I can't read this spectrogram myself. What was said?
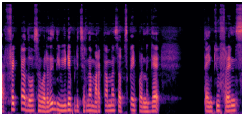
பர்ஃபெக்டாக தோசை வருது. இந்த வீடியோ பிடிச்சிருந்தால் மறக்காமல் சப்ஸ்கிரைப் பண்ணுங்கள் தேங்க்யூ ஃப்ரெண்ட்ஸ்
